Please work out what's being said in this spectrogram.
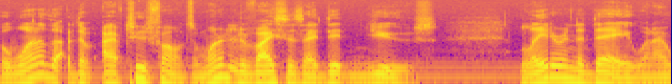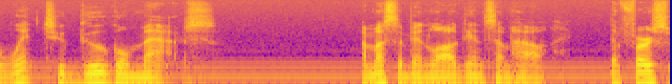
but one of the I have two phones, and one of the mm. devices I didn't use. Later in the day, when I went to Google Maps, I must have been logged in somehow. The first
